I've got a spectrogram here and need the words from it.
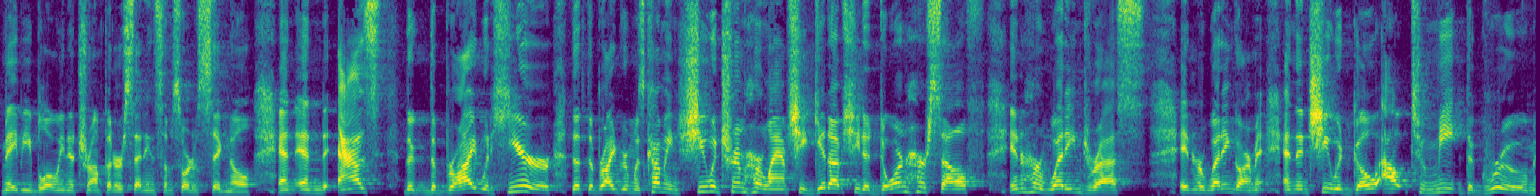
maybe blowing a trumpet or setting some sort of signal. And, and as the, the bride would hear that the bridegroom was coming, she would trim her lamp. She'd get up, she'd adorn herself in her wedding dress, in her wedding garment, and then she would go out to meet the groom,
